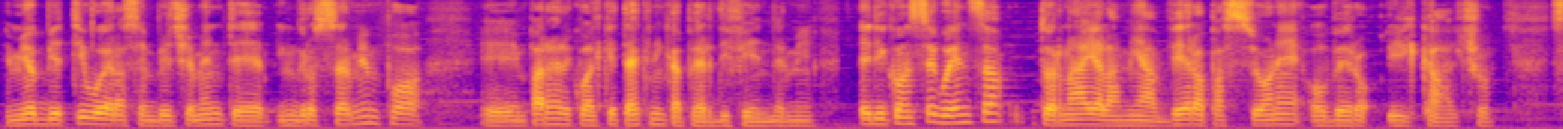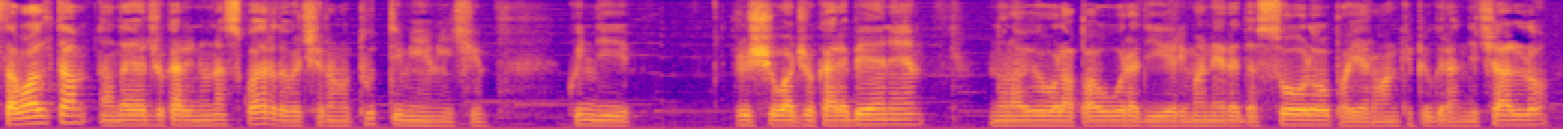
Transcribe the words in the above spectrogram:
Il mio obiettivo era semplicemente ingrossarmi un po' e imparare qualche tecnica per difendermi e di conseguenza tornai alla mia vera passione, ovvero il calcio. Stavolta andai a giocare in una squadra dove c'erano tutti i miei amici, quindi riuscivo a giocare bene, non avevo la paura di rimanere da solo, poi ero anche più grandicello.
